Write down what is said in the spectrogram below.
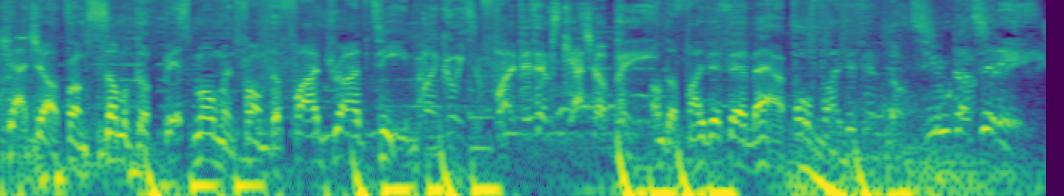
Catch up from some of the best moments from the 5 Drive team by going to 5FM's catch up page on the 5FM app or 5FM.co.za.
